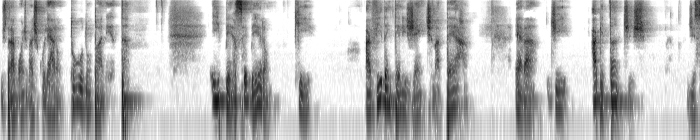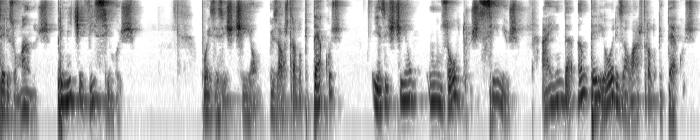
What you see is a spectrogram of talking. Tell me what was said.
Os dragões vasculharam todo o planeta e perceberam que a vida inteligente na Terra era de habitantes, de seres humanos primitivíssimos, pois existiam os australopitecos e existiam uns outros símios ainda anteriores ao australopitecos,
